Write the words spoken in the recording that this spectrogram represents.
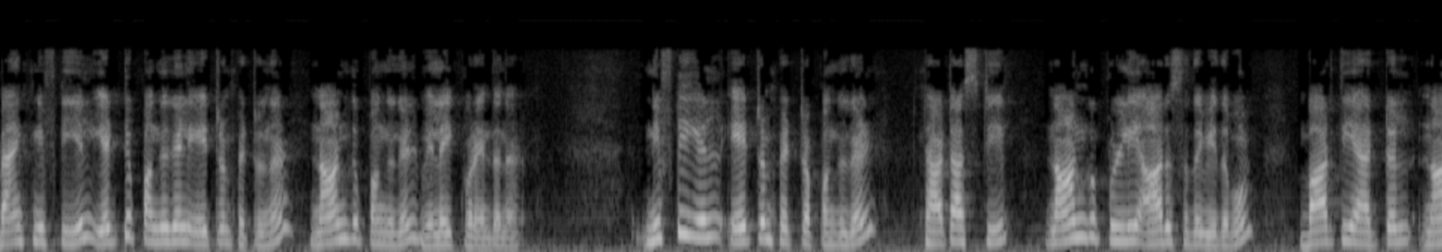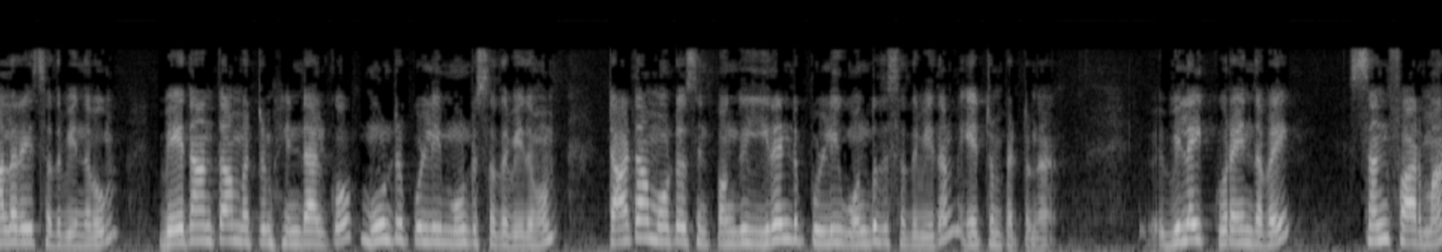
பேங்க் நிஃப்டியில் எட்டு பங்குகள் ஏற்றம் பெற்றன நான்கு பங்குகள் விலை குறைந்தன. நிஃப்டியில் ஏற்றம் பெற்ற பங்குகள் டாடா ஸ்டீல் நான்கு புள்ளி ஆறு சதவீதமும் பாரதி ஏர்டெல் நாலரை சதவீதமும் வேதாந்தா மற்றும் ஹிண்டால்கோ மூன்று புள்ளி மூன்று சதவீதமும் டாடா மோட்டார்ஸின் பங்கு இரண்டு புள்ளி ஒன்பது சதவீதம் ஏற்றம் பெற்றன. விலை குறைந்தவை. சன் ஃபார்மா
